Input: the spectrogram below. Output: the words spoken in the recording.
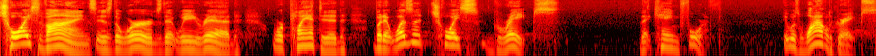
Choice vines is the words that we read were planted, but it wasn't choice grapes that came forth. It was wild grapes.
